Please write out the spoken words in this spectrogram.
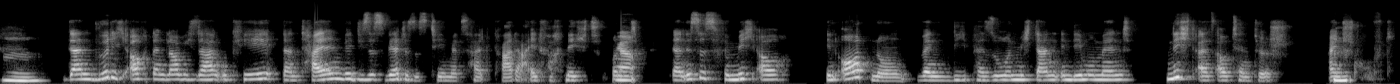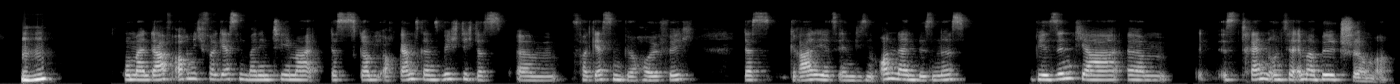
Mhm. Dann würde ich auch dann, glaube ich, sagen, okay, dann teilen wir dieses Wertesystem jetzt halt gerade einfach nicht. Und ja. dann ist es für mich auch in Ordnung, wenn die Person mich dann in dem Moment nicht als authentisch mhm. einstuft. Mhm. Und man darf auch nicht vergessen bei dem Thema, das ist, glaube ich, auch ganz, ganz wichtig, das ähm, vergessen wir häufig, dass gerade jetzt in diesem Online-Business, wir sind ja, ähm, es trennen uns ja immer Bildschirme.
